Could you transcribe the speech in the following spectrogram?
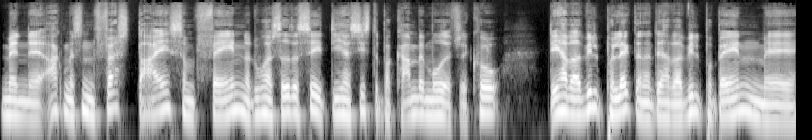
men øh, Ahmed, sådan først dig som fan, når du har siddet og set de her sidste par kampe mod FCK, det har været vildt på lægterne, det har været vildt på banen med,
